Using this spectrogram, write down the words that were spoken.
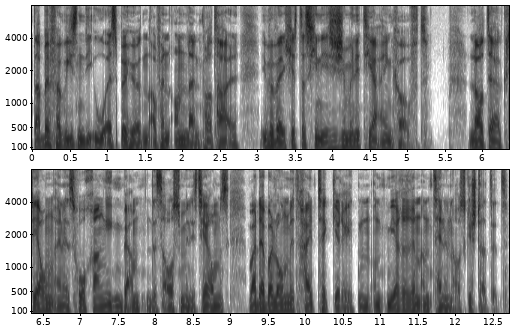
Dabei verwiesen die US-Behörden auf ein Online-Portal, über welches das chinesische Militär einkauft. Laut der Erklärung eines hochrangigen Beamten des Außenministeriums war der Ballon mit Hightech-Geräten und mehreren Antennen ausgestattet.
